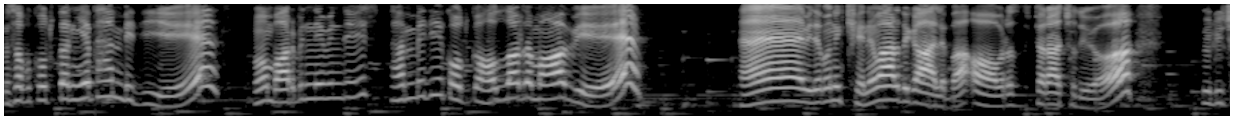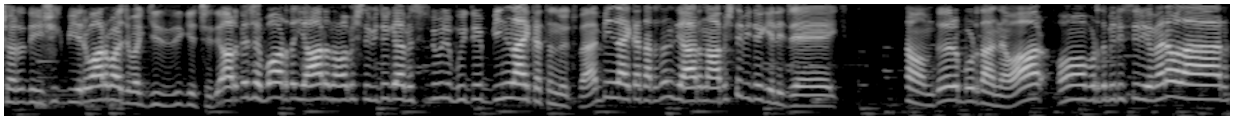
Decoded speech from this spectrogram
mesela bu koltuklar niye pembe değil? Tamam Barbie'nin evindeyiz. Pembe değil koltuk. Halılar da mavi. Keni vardı galiba. Aa, orası dışarı açılıyor. Böyle içeride değişik bir yeri var mı acaba gizli geçidi? Arkadaşlar bu arada yarın abi işte video gelmesi istiyor. Bu videoya 1000 like atın lütfen. 1000 like atarsanız yarın abi işte video gelecek. Tamamdır. Burada ne var? Aa burada birisi diyor. Merhabalar.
